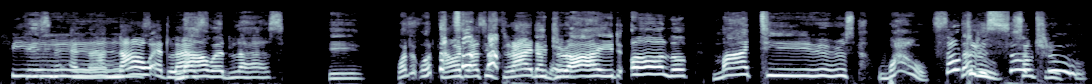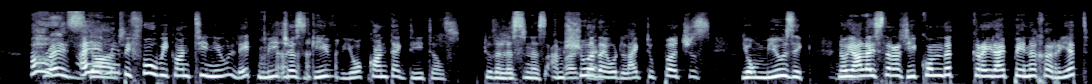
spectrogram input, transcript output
fears. And uh, now at last, Now at last, he. What? What? now at last, he dried He up. all- dried all of my tears. Wow. So that true. is so, so true. true. Praise Amy, God. before we continue, let me just give your contact details to the listeners. I'm sure they would like to purchase your music. Nou ja, luisteraars, hier kom dit, kry daai penne gereed.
